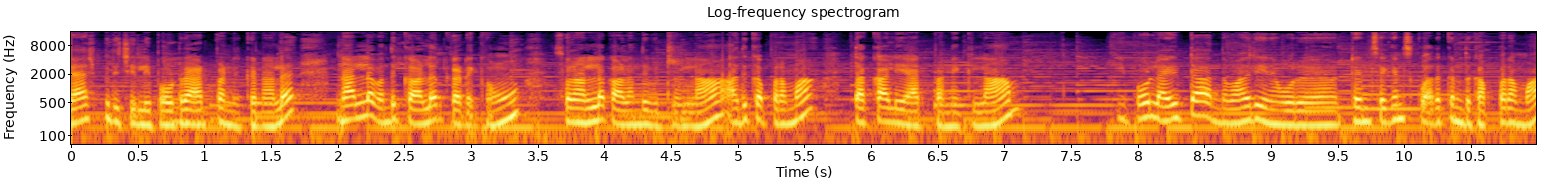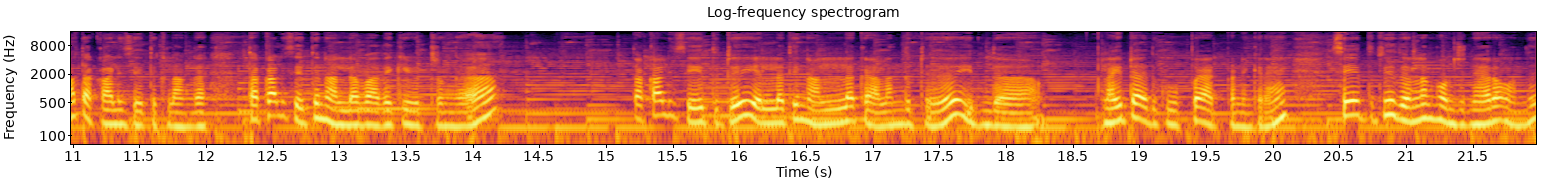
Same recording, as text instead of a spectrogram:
காஷ்மீரி சில்லி பவுடர் ஆட் பண்ணிருக்கனால நல்லா வந்து கலர் கிடைக்கும். ஸோ நல்லா கலந்து விட்டுடலாம் அதுக்கப்புறமா தக்காளி ஆட் பண்ணிக்கலாம். இப்போது லைட்டாக அந்த மாதிரி ஒரு டென் செகண்ட்ஸ்க்கு வதக்கினதுக்கு அப்புறமா தக்காளி சேர்த்துக்கலாங்க. தக்காளி சேர்த்து நல்லா வதக்கி விட்டுருங்க. தக்காளி சேர்த்துட்டு எல்லாத்தையும் நல்லா கலந்துட்டு இந்த லைட்டாக இதுக்கு உப்பு ஆட் பண்ணிக்கிறேன். சேர்த்துட்டு இதெல்லாம் கொஞ்சம் நேரம் வந்து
